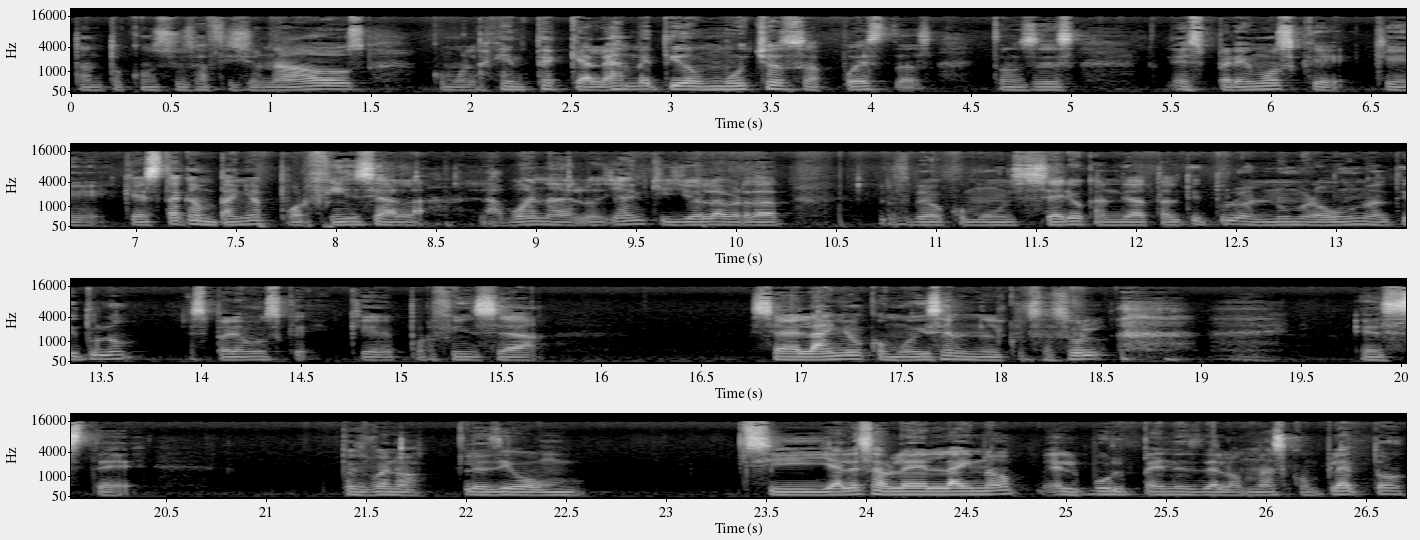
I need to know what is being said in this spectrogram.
tanto con sus aficionados como la gente que le ha metido muchas apuestas. Entonces, esperemos que, que, que esta campaña por fin sea la, la, buena de los Yankees. Yo la verdad los veo como un serio candidato al título, el número uno al título. Esperemos que, que por fin sea, sea el año, como dicen en el Cruz Azul. este, pues bueno, les digo, un si ya les hablé del line-up, el bullpen es de lo más completo.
